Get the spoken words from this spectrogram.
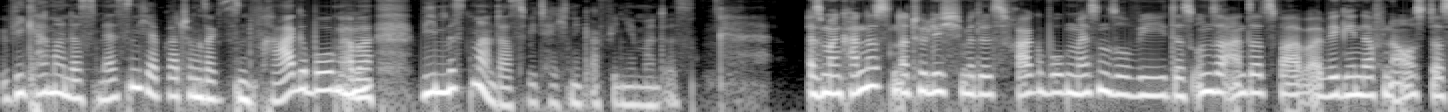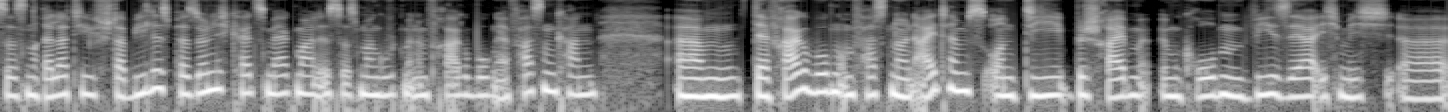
wie kann man das messen? Ich habe gerade schon gesagt, es ist ein Fragebogen, mhm. aber wie misst man das, wie technikaffin jemand ist? Also man kann das natürlich mittels Fragebogen messen, so wie das unser Ansatz war, weil wir gehen davon aus, dass es ein relativ stabiles Persönlichkeitsmerkmal ist, das man gut mit einem Fragebogen erfassen kann. Ähm, der Fragebogen umfasst neun Items und die beschreiben im Groben, wie sehr ich mich äh,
